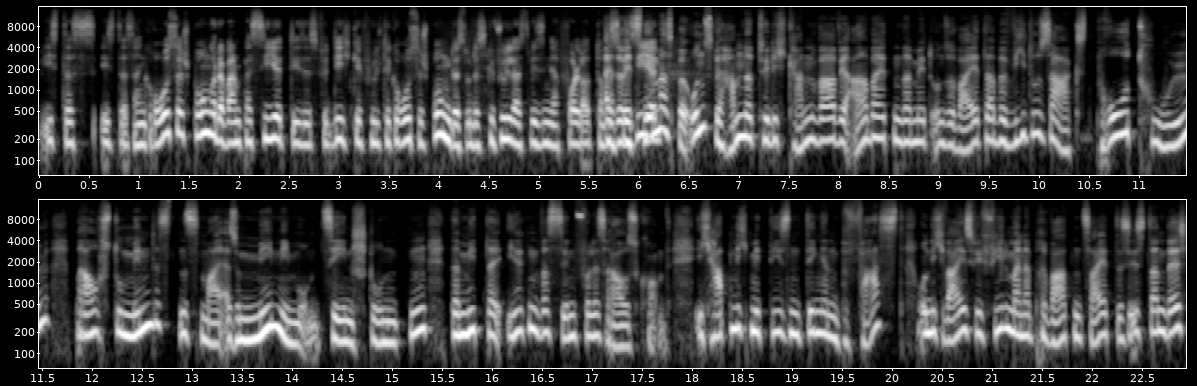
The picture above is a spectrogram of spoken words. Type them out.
ist das, ist das ein großer Sprung oder wann passiert dieses für dich gefühlte große Sprung, dass du das Gefühl hast, wir sind ja voll automatisiert? Also jetzt nehmen wir es bei uns, wir haben natürlich Canva, wir arbeiten damit und so weiter, aber wie du sagst, pro Tool brauchst du mindestens mal, also Minimum zehn Stunden, damit da irgendwas Sinnvolles rauskommt. Ich habe mich mit diesen Dingen befasst und ich weiß, wie viel meiner privaten Zeit, das ist dann das,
